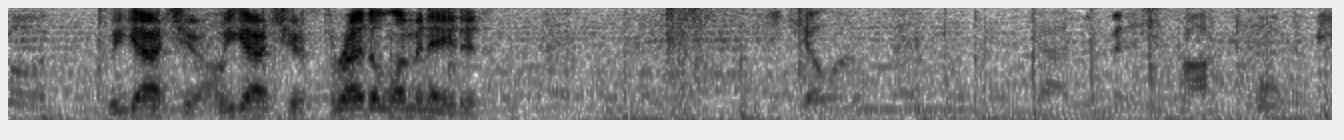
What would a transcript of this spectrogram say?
Oh. We got you. We got you. Threat eliminated. Did you kill him? Yes, finish him off. Oh, meat.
